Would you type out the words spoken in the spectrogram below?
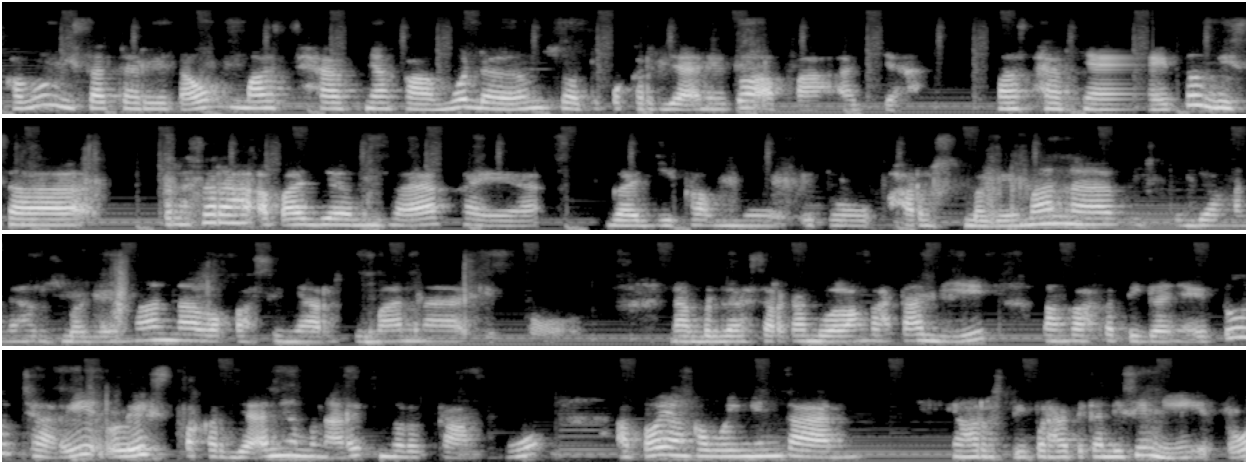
kamu bisa cari tahu must have-nya kamu dalam suatu pekerjaan itu apa aja must have-nya itu bisa terserah apa aja misalnya kayak gaji kamu itu harus bagaimana terus tunjangannya harus bagaimana lokasinya harus di mana gitu. Nah berdasarkan dua langkah tadi langkah ketiganya itu cari list pekerjaan yang menarik menurut kamu atau yang kamu inginkan. Yang harus diperhatikan di sini itu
